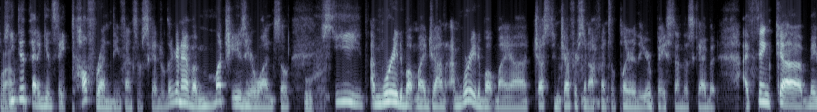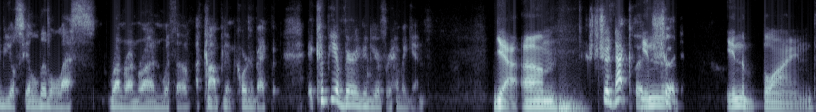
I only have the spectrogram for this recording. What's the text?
Wow. He did that against a tough run defensive schedule. They're going to have a much easier one. So Oof. he, I'm worried about my John. I'm worried about my uh, Justin Jefferson Offensive Player of the Year based on this guy. But I think uh, maybe you'll see a little less run, run, run with a, a competent quarterback. But it could be a very good year for him again. Yeah. Um, Should not could In should. In the blind,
